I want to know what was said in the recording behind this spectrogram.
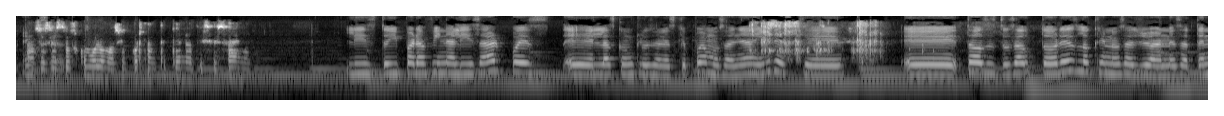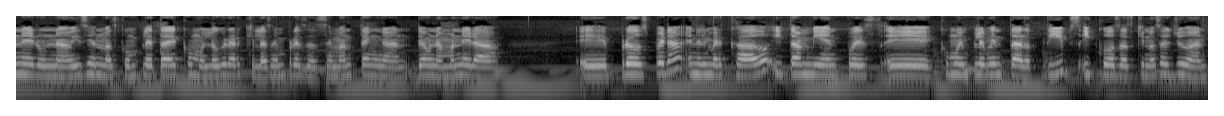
Entonces esto es como lo más importante que nos dice Simon. Listo, y para finalizar, pues eh, las conclusiones que podemos añadir es que eh, todos estos autores lo que nos ayudan es a tener una visión más completa de cómo lograr que las empresas se mantengan de una manera eh, próspera en el mercado y también pues cómo implementar tips y cosas que nos ayudan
